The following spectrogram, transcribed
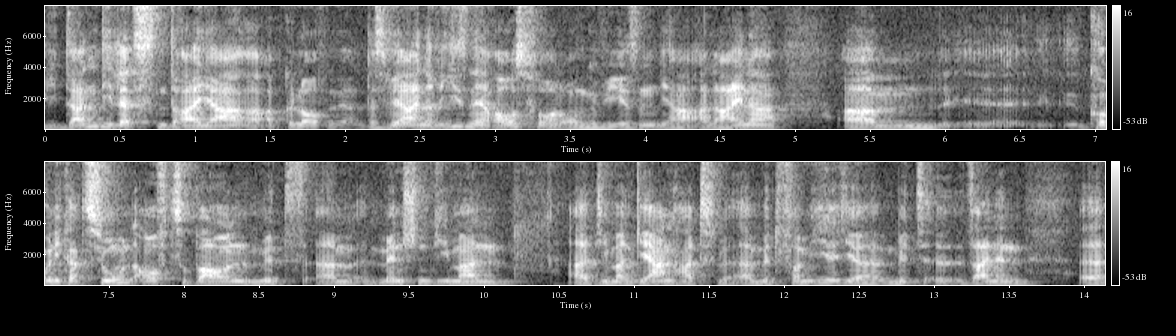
wie dann die letzten drei Jahre abgelaufen wären. Das wäre eine riesen Herausforderung gewesen, ja, alleine ähm, Kommunikation aufzubauen mit ähm, Menschen, die man, äh, die man gern hat, äh, mit Familie, mit äh, seinen, äh,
